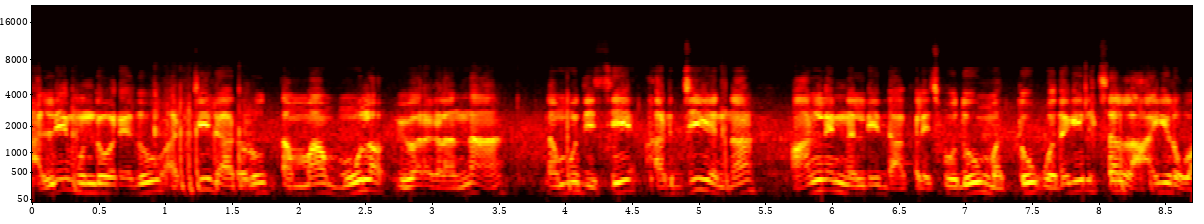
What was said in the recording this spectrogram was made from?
ಅಲ್ಲೇ ಮುಂದುವರೆದು ಅರ್ಜಿದಾರರು ತಮ್ಮ ಮೂಲ ವಿವರಗಳನ್ನು ನಮೂದಿಸಿ ಅರ್ಜಿಯನ್ನು ಆನ್ಲೈನ್ನಲ್ಲಿ ದಾಖಲಿಸುವುದು ಮತ್ತು ಒದಗಿಸಲಾಗಿರುವ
